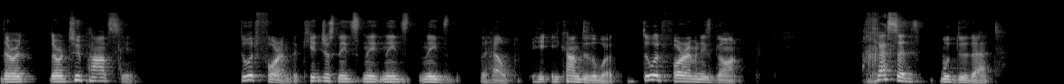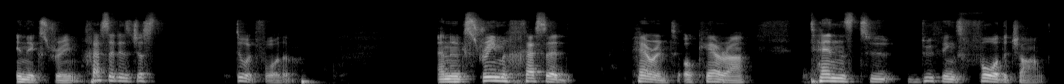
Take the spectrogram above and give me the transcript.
There are, there are two parts here. Do it for him. The kid just needs, needs, needs the help. He, he can't do the work. Do it for him and he's gone. Chesed would do that in the extreme. Chesed is just do it for them. And an extreme chesed parent or carer tends to do things for the child.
